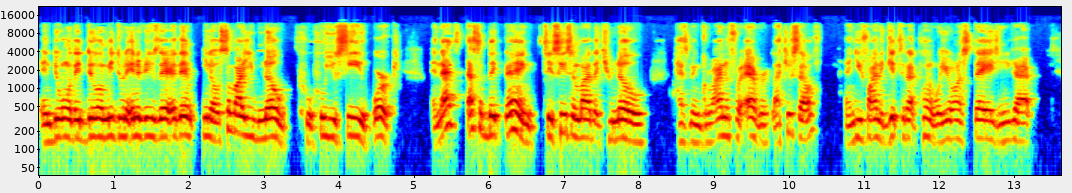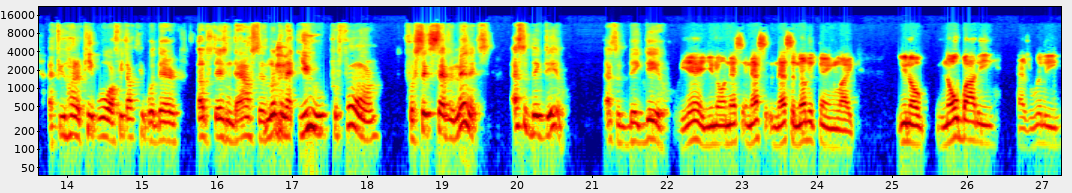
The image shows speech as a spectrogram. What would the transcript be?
and doing what they do, and me doing the interviews there, and then you know somebody you know who, who you see work, and that's that's a big thing to see somebody that you know has been grinding forever, like yourself, and you finally get to that point where you're on stage and you got a few hundred people or a few thousand people there upstairs and downstairs looking at you perform for six seven minutes. That's a big deal. That's a big deal. Yeah, you know, and that's and that's and that's another thing. Like you know, nobody has really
